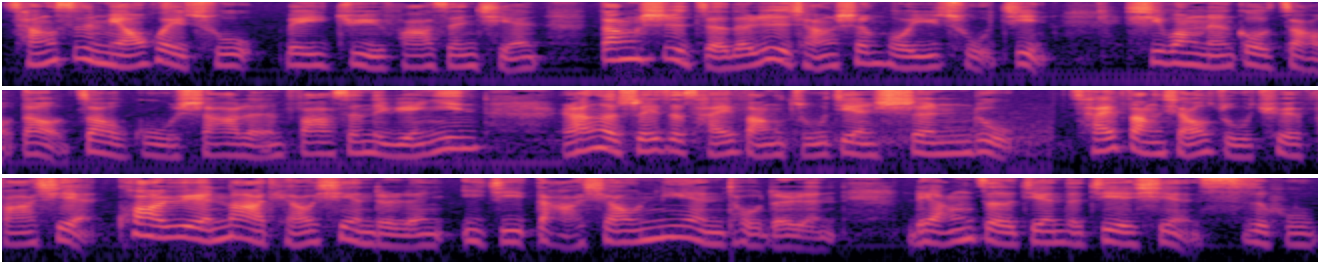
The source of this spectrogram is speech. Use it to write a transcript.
尝试描绘出悲剧发生前当事者的日常生活与处境，希望能够找到照顾杀人发生的原因。然而，随着采访逐渐深入，采访小组却发现，跨越那条线的人以及打消念头的人，两者间的界限似乎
